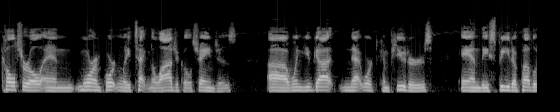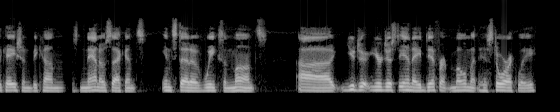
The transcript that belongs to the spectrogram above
cultural and, more importantly, technological changes. Uh, when you've got networked computers and the speed of publication becomes nanoseconds instead of weeks and months, uh, you ju- you're just in a different moment historically.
